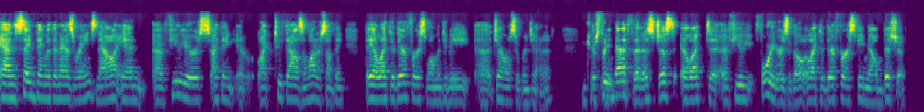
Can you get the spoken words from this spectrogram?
and same thing with the Nazarenes. Now, in a few years, I think like 2001 or something, they elected their first woman to be uh, general superintendent. The Free Methodists just elected a few four years ago elected their first female bishop,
